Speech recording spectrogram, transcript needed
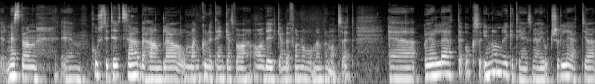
eh, nästan ehm, positivt särbehandla om man kunde tänkas vara avvikande från normen på något sätt. Eh, och jag lät det också, i någon rekrytering som jag har gjort, så lät jag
